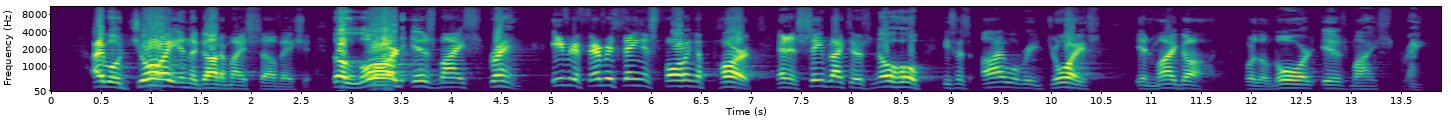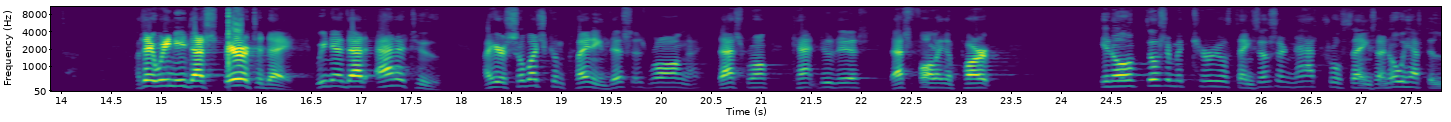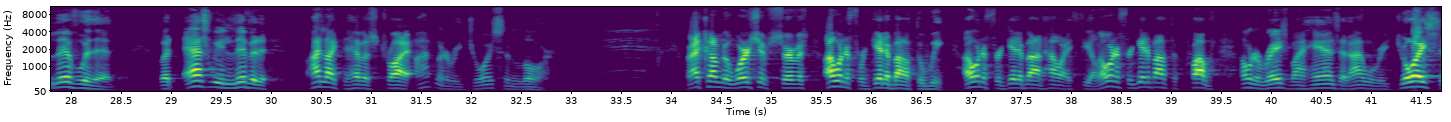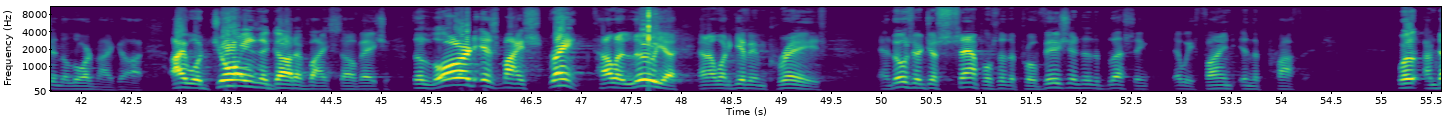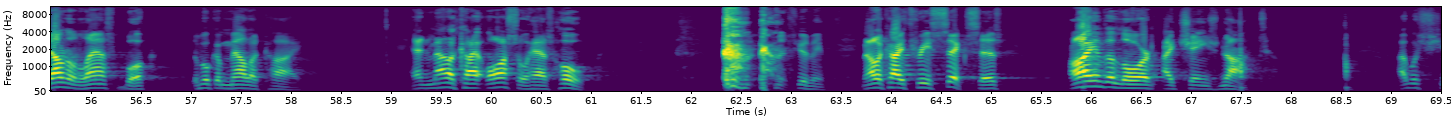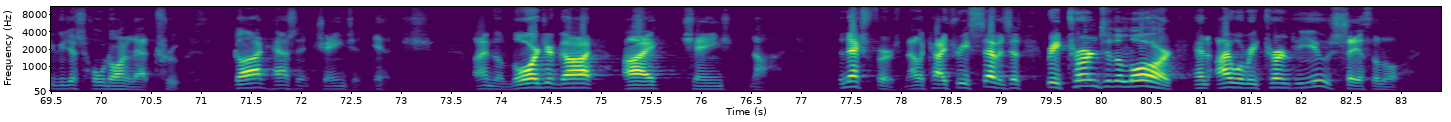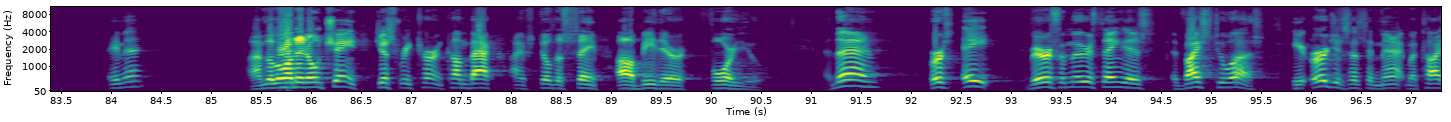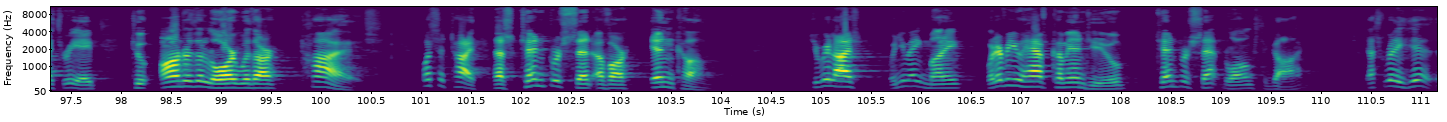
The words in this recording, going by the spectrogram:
I will joy in the God of my salvation. The Lord is my strength. Even if everything is falling apart and it seems like there's no hope, he says, I will rejoice in my God, for the Lord is my strength. I tell you, we need that spirit today. We need that attitude. I hear so much complaining. This is wrong. That's wrong. Can't do this. That's falling apart. You know, those are material things. Those are natural things. I know we have to live with it. But as we live it, I'd like to have us try. I'm going to rejoice in the Lord. When I come to worship service, I want to forget about the week. I want to forget about how I feel. I want to forget about the problems. I want to raise my hands and I will rejoice in the Lord my God. I will joy in the God of my salvation. The Lord is my strength. Hallelujah. And I want to give him praise. And those are just samples of the provision and the blessing that we find in the prophets. Well, I'm down to the last book, the book of Malachi. And Malachi also has hope. Excuse me. Malachi 3 6 says, I am the Lord, I change not. I wish you could just hold on to that truth. God hasn't changed an inch. I am the Lord your God, I change not. The next verse, Malachi 3 7 says, Return to the Lord, and I will return to you, saith the Lord. Amen? I'm the Lord, I don't change. Just return. Come back. I'm still the same. I'll be there for you. And then, verse 8, very familiar thing is advice to us. He urges us in Malachi 3 8 to honor the Lord with our tithes. What's a tithe? That's 10% of our income. Do you realize when you make money, whatever you have come into you, 10% belongs to God? That's really His.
